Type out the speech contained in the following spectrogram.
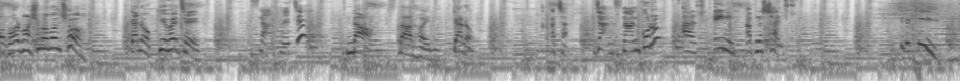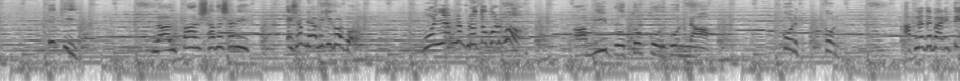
অভর মাসিমা বলছো? কেন? কি হয়েছে? স্নান হয়েছে? না স্নান হয়নি। কেন? আচ্ছা যান স্নান করুন। আর এই নিন আপনার শাড়ি। এটা কি? এ কি? লাল পাড় সাদা শাড়ি? এসব নিয়ে আমি কি করব? বললাম না ব্রত করব? আমি ব্রত করব না। করবে করবে। আপনাদের বাড়িতে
